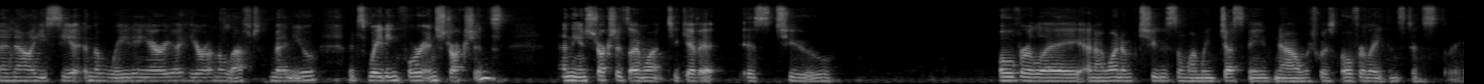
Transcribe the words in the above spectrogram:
and now you see it in the waiting area here on the left menu. It's waiting for instructions. And the instructions I want to give it is to overlay, and I want to choose the one we just made now, which was overlay instance three.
